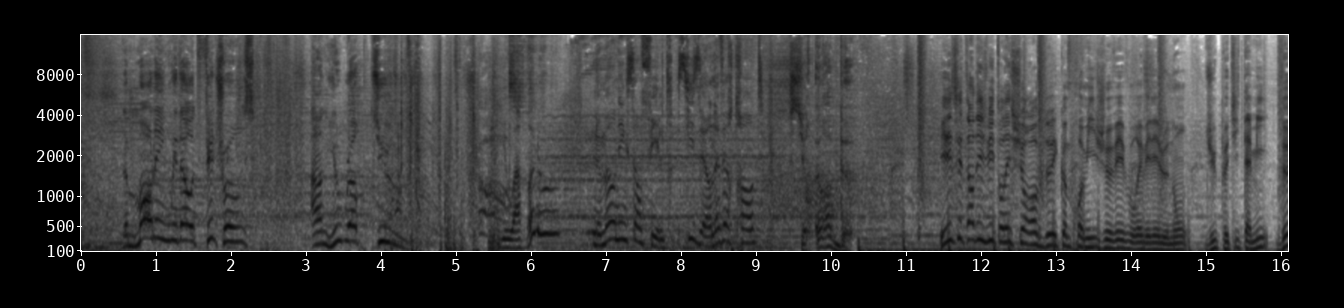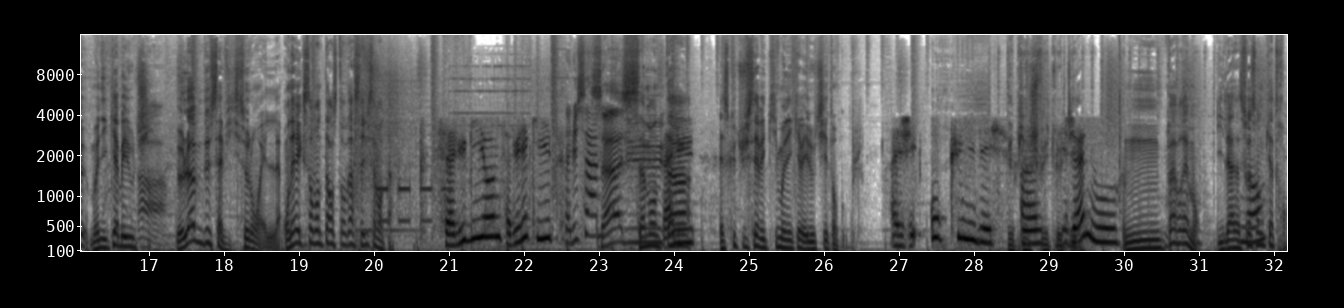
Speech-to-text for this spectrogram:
The morning without filters on Europe 2. You are relou. Le morning sans filtre, 6h, 9h30 Sur Europe 2. Il est 7h18, on est sur Europe 2 et comme promis, je vais vous révéler le nom du petit ami de Monica Bellucci. Ah. De l'homme de sa vie, selon elle. On est avec Samantha en standard. Salut Samantha. Salut Guillaume, salut l'équipe. Salut Sam Salut Samantha, Salut. Est-ce que tu sais avec qui Monica Bellucci est en couple? Ah, J'ai aucune idée. Eh bien, Euh, je vais te le dire. jeune ou Hmm, pas vraiment. Il a 64 ans.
